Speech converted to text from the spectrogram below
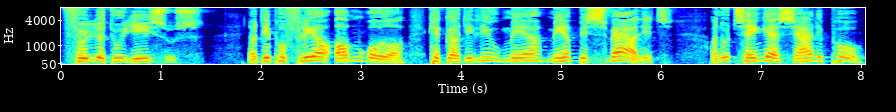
følger du Jesus, når det på flere områder kan gøre dit liv mere, mere besværligt? Og nu tænker jeg særligt på,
